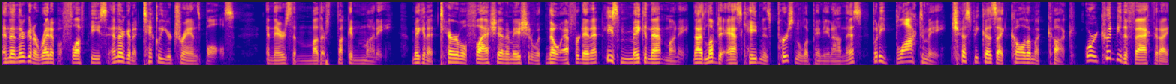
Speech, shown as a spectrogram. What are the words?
And then they're going to write up a fluff piece and they're going to tickle your trans balls. And there's the motherfucking money making a terrible flash animation with no effort in it. He's making that money. Now, I'd love to ask Hayden his personal opinion on this, but he blocked me just because I called him a cuck. Or it could be the fact that I,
